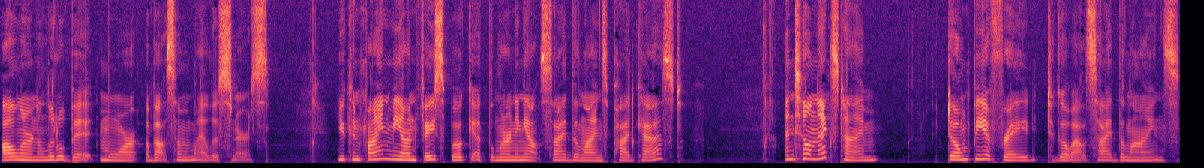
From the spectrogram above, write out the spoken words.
I'll learn a little bit more about some of my listeners. You can find me on Facebook at the Learning Outside the Lines podcast. Until next time, don't be afraid to go outside the lines.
